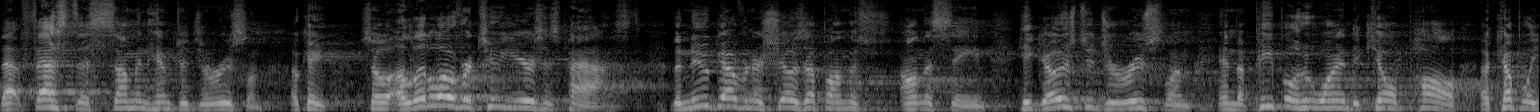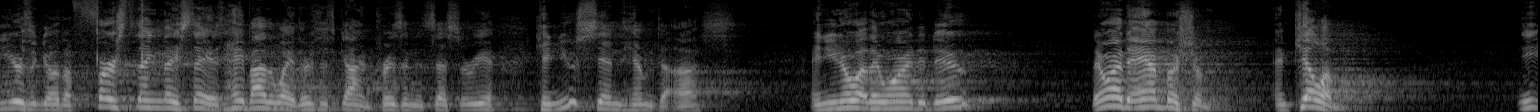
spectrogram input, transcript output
that Festus summoned him to Jerusalem. Okay, so a little over two years has passed. The new governor shows up on the, on the scene. He goes to Jerusalem, and the people who wanted to kill Paul a couple of years ago, the first thing they say is, Hey, by the way, there's this guy in prison in Caesarea. Can you send him to us? And you know what they wanted to do? They wanted to ambush him and kill him. You,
